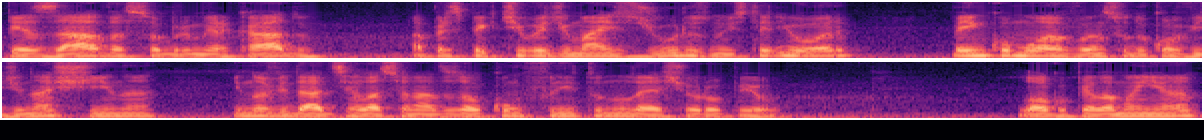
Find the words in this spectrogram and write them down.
Pesava sobre o mercado a perspectiva de mais juros no exterior, bem como o avanço do Covid na China e novidades relacionadas ao conflito no leste europeu. Logo pela manhã,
